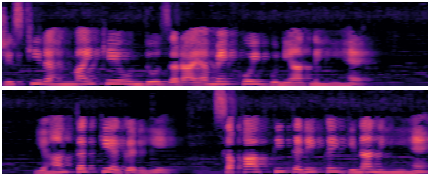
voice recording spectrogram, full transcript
جس کی رہنمائی کے ان دو ذرائع میں کوئی بنیاد نہیں ہے۔ یہاں تک کہ اگر یہ ثقافتی طریقے گنا نہیں ہیں،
